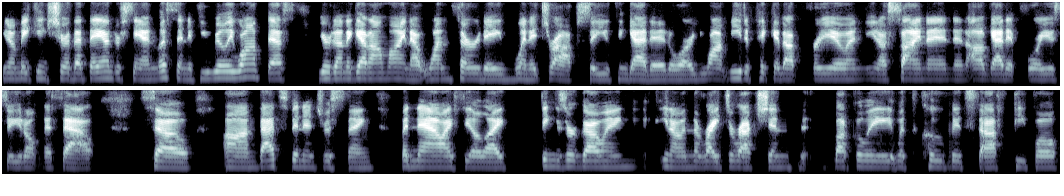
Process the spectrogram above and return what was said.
you know, making sure that they understand, listen, if you really want this, you're going to get online at 1.30 when it drops so you can get it or you want me to pick it up for you and you know sign in and i'll get it for you so you don't miss out so um, that's been interesting but now i feel like things are going you know in the right direction. Luckily with covid stuff people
